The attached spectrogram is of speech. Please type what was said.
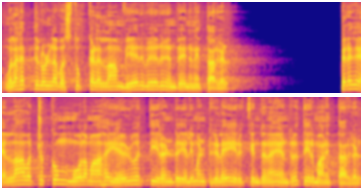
உலகத்தில் உள்ள வஸ்துக்கள் எல்லாம் வேறு வேறு என்றே நினைத்தார்கள். பிறகு எல்லாவற்றுக்கும் மூலமாக எழுபத்தி இரண்டு எலிமெண்ட்டுகளே இருக்கின்றன என்று தீர்மானித்தார்கள்.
